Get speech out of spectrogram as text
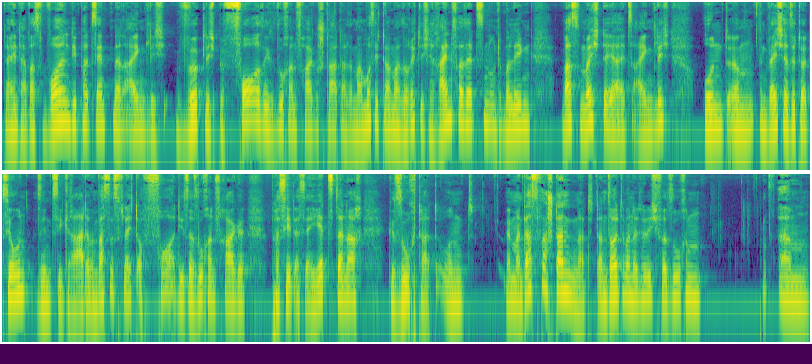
dahinter? Was wollen die Patienten denn eigentlich wirklich, bevor sie die Suchanfrage starten? Also man muss sich da mal so richtig reinversetzen und überlegen, was möchte er jetzt eigentlich und ähm, in welcher Situation sind sie gerade und was ist vielleicht auch vor dieser Suchanfrage passiert, dass er jetzt danach gesucht hat. Und wenn man das verstanden hat, dann sollte man natürlich versuchen, ähm,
